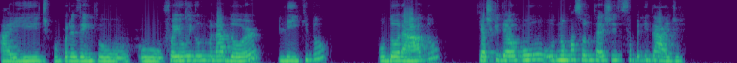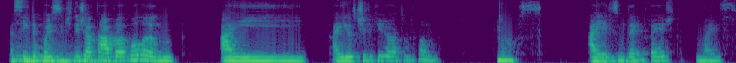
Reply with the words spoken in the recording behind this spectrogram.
Aí, tipo, por exemplo, o, foi um iluminador líquido, o dourado, que acho que deu algum. Não passou no teste de estabilidade. Assim, depois que já tava rolando. Aí. Aí eu tive que jogar tudo fora. Nossa. Aí eles me deram crédito, mas.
